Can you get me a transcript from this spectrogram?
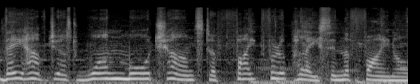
They have just one more chance to fight for a place in the final.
